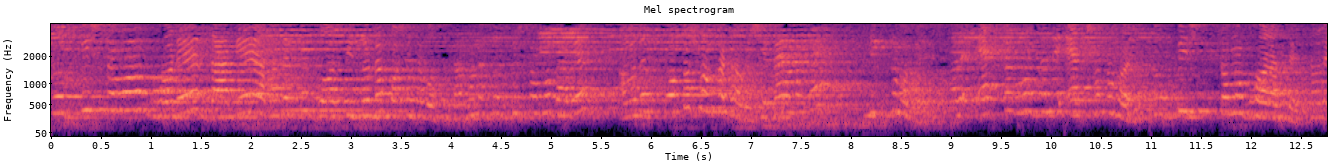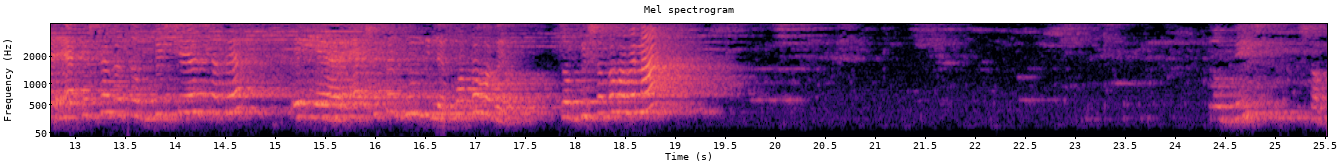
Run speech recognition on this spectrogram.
চব্বিশতম ঘরে দাগে আমাদেরকে গ চিহ্নটা বসাতে বসে তার মানে চব্বিশতম দাগে আমাদের কত সংখ্যাটা হবে সেটাই আমাকে লিখতে হবে। তাহলে একটা ঘর যদি একশত হয়, চব্বিশতম ঘর আছে, তাহলে একের সাথে চব্বিশের সাথে এই একশোতে গুণ দিলে কত হবে? চব্বিশ শত হবে না। চব্বিশ শত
